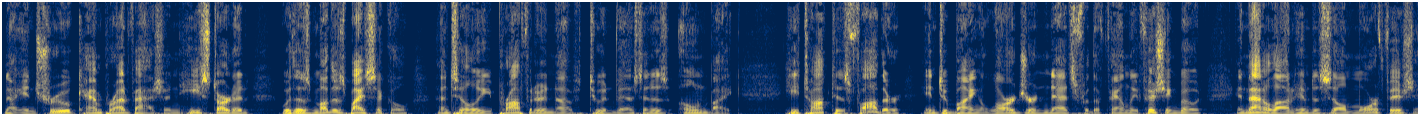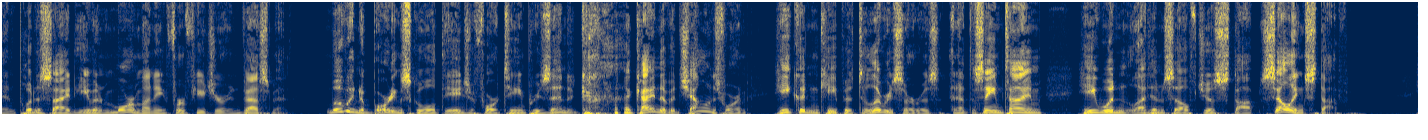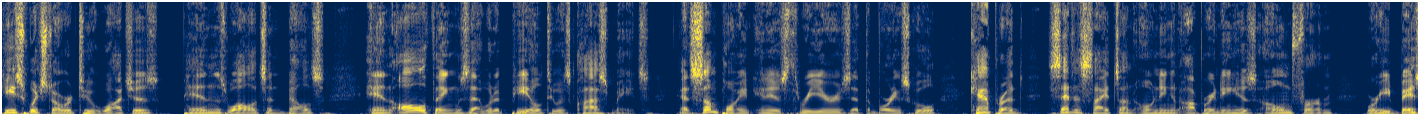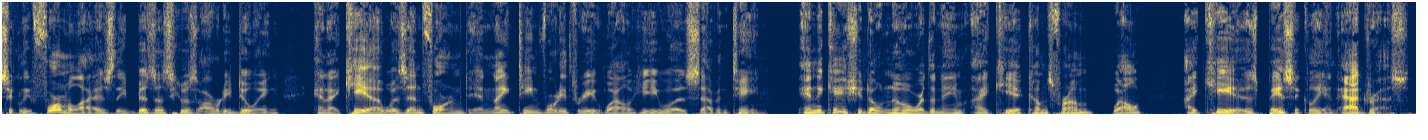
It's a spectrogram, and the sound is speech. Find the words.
Now, in true Kamprad fashion, he started with his mother's bicycle until he profited enough to invest in his own bike. He talked his father into buying larger nets for the family fishing boat, and that allowed him to sell more fish and put aside even more money for future investment. Moving to boarding school at the age of 14 presented kind of a challenge for him. He couldn't keep his delivery service, and at the same time, he wouldn't let himself just stop selling stuff. He switched over to watches, pens, wallets, and belts, and all things that would appeal to his classmates. At some point in his three years at the boarding school, Kamprad set his sights on owning and operating his own firm, where he basically formalized the business he was already doing, and IKEA was then formed in 1943 while he was 17. And in case you don't know where the name IKEA comes from, well, IKEA is basically an address.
